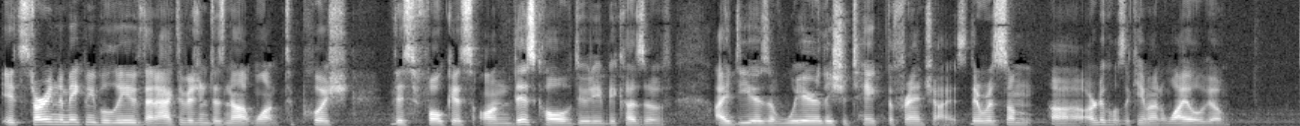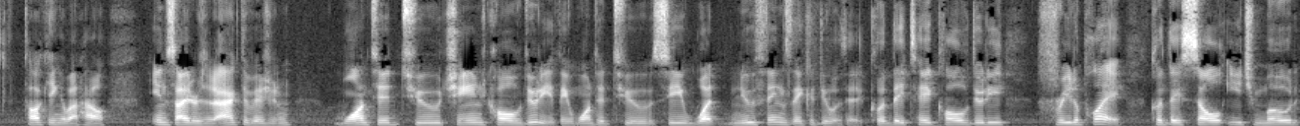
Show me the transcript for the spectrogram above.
it's starting to make me believe that Activision does not want to push this focus on this Call of Duty because of ideas of where they should take the franchise. There was some uh, articles that came out a while ago talking about how insiders at Activision wanted to change Call of Duty. They wanted to see what new things they could do with it. Could they take Call of Duty free to play? Could they sell each mode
